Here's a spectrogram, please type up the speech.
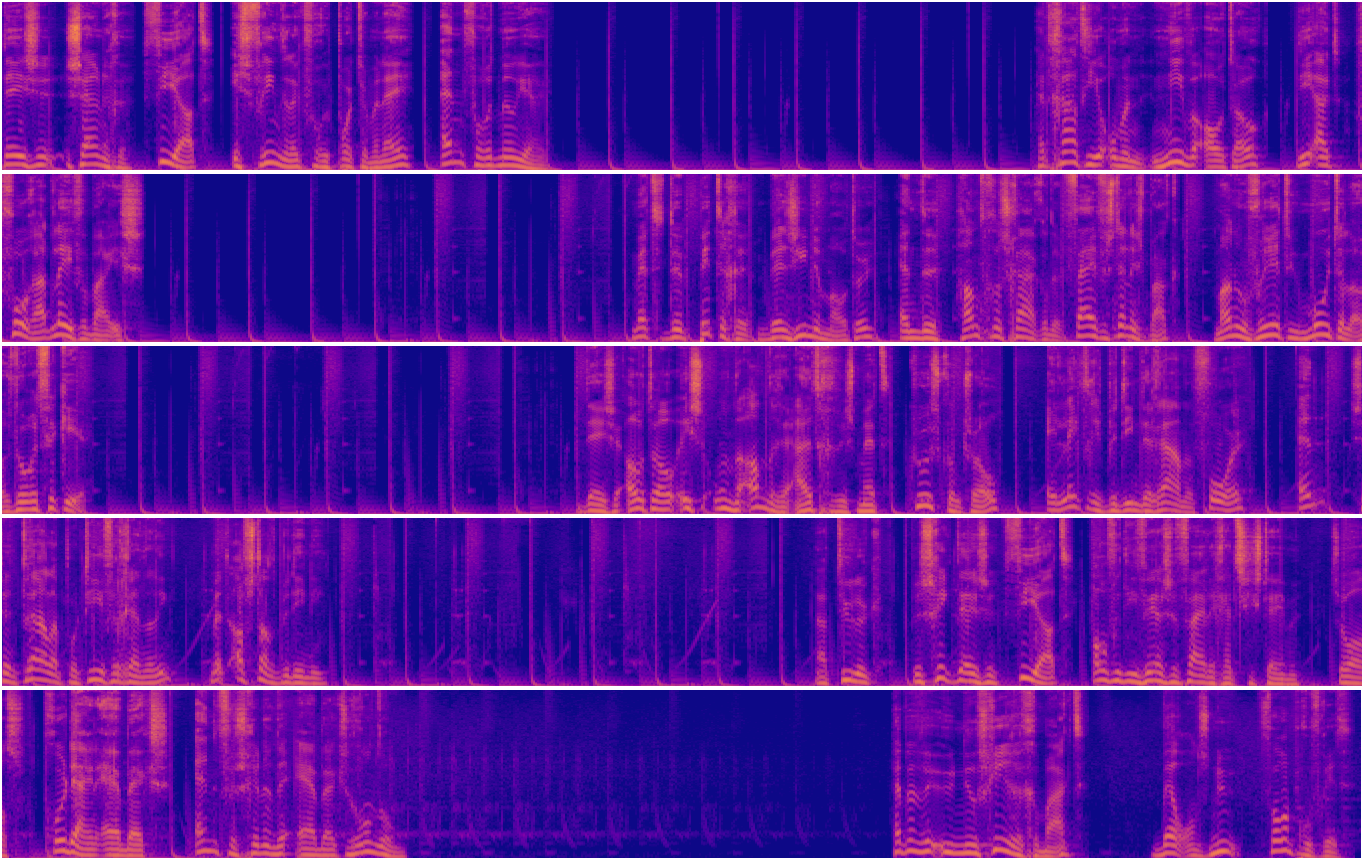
Deze zuinige Fiat is vriendelijk voor uw portemonnee en voor het milieu. Het gaat hier om een nieuwe auto die uit voorraad leverbaar is. Met de pittige benzinemotor en de handgeschakelde vijfversnellingsbak manoeuvreert u moeiteloos door het verkeer. Deze auto is onder andere uitgerust met cruise control, elektrisch bediende ramen voor en centrale portiervergrendeling met afstandsbediening. Natuurlijk beschikt deze Fiat over diverse veiligheidssystemen, zoals gordijnairbags en verschillende airbags rondom. Hebben we u nieuwsgierig gemaakt? Bel ons nu voor een proefrit.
